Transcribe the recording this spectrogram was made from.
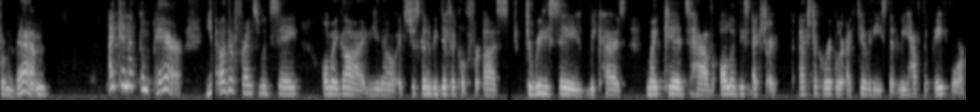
from them i cannot compare. You, other friends would say oh my god you know it's just going to be difficult for us to really save because my kids have all of these extra extracurricular activities that we have to pay for.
